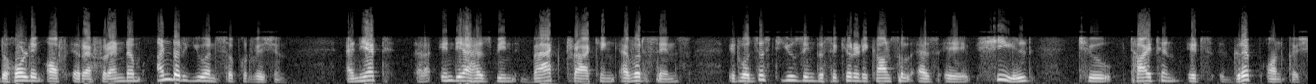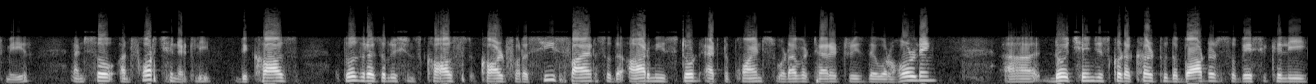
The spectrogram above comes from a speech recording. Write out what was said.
the holding of a referendum under UN supervision. And yet, uh, India has been backtracking ever since it was just using the Security Council as a shield to tighten its grip on Kashmir. And so, unfortunately, because those resolutions caused, called for a ceasefire, so the army stood at the points, whatever territories they were holding. Uh, no changes could occur to the borders, so basically,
